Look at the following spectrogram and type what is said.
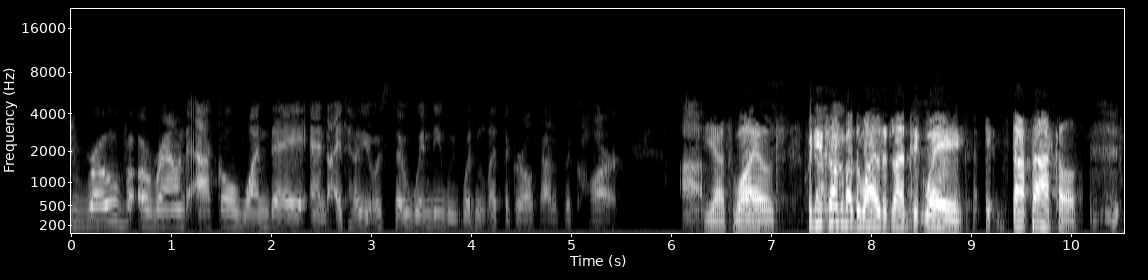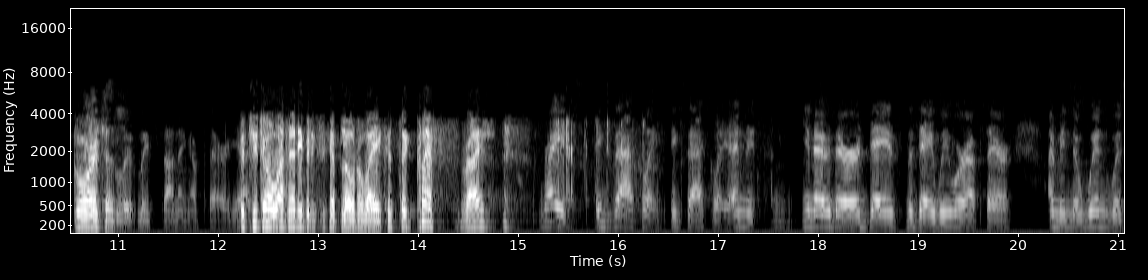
drove around Achill one day, and I tell you, it was so windy we wouldn't let the girls out of the car. Um, it's wild. When you talk about the wild Atlantic Way, it, that's Achill. It's gorgeous. Absolutely stunning up there. Yes. But you don't want anybody to get blown away because the cliffs, right? Right, exactly, exactly. And it, you know, there are days. The day we were up there, I mean, the wind was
